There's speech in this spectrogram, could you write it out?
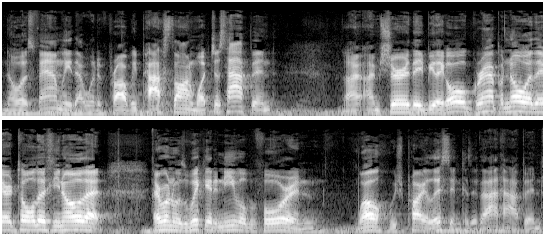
Noah's family that would have probably passed on what just happened. I, I'm sure they'd be like, oh, Grandpa Noah there told us, you know, that everyone was wicked and evil before, and, well, we should probably listen, because if that happened,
